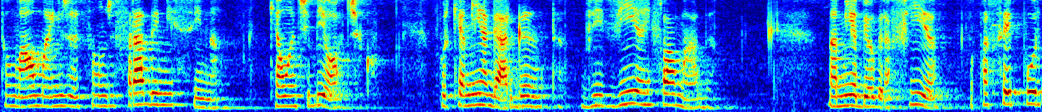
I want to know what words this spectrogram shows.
tomar uma injeção de frademicina, que é um antibiótico, porque a minha garganta vivia inflamada. Na minha biografia, eu passei por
